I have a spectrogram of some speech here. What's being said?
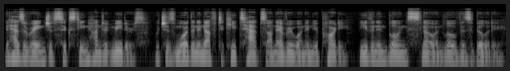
It has a range of 1600 meters, which is more than enough to keep tabs on everyone in your party, even in blowing snow and low visibility.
